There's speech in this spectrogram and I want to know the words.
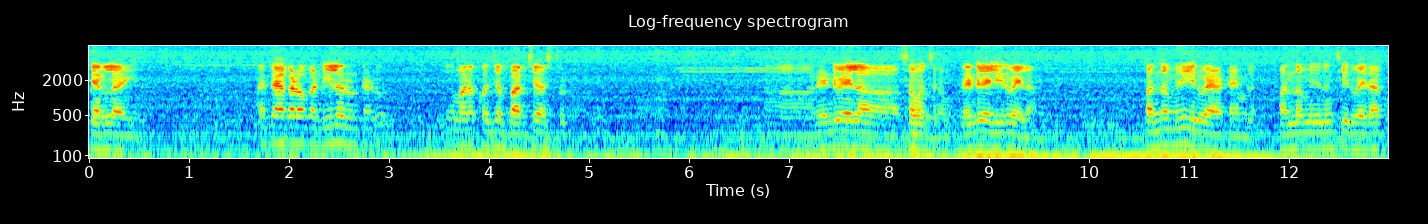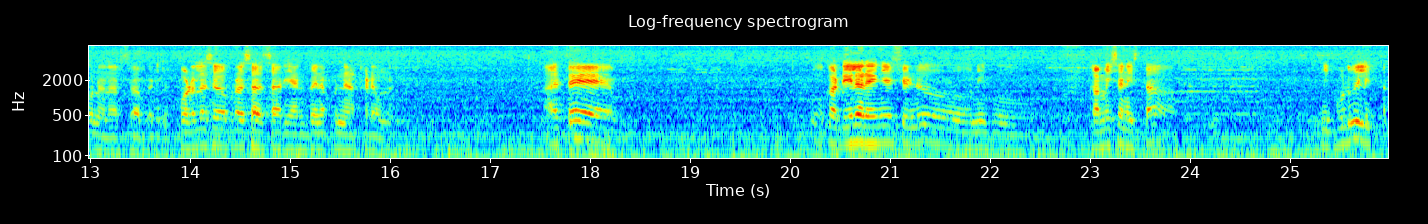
కేరళ అయితే అక్కడ ఒక డీలర్ ఉంటాడు ఇక మనకు కొంచెం పరిచయస్తుడు రెండు వేల సంవత్సరం రెండు వేల ఇరవైలో పంతొమ్మిది ఇరవై ఆ టైంలో పంతొమ్మిది నుంచి ఇరవై దాకా ఉన్నాను నర్సరావుపేటలో. కొడల శివప్రసాద్ సార్ చనిపోయినప్పుడు నేను అక్కడే ఉన్నాను. అయితే ఒక డీలర్ ఏం చేసిండు నీకు కమిషన్ ఇస్తా నీకు గుడ్విల్ ఇస్తా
